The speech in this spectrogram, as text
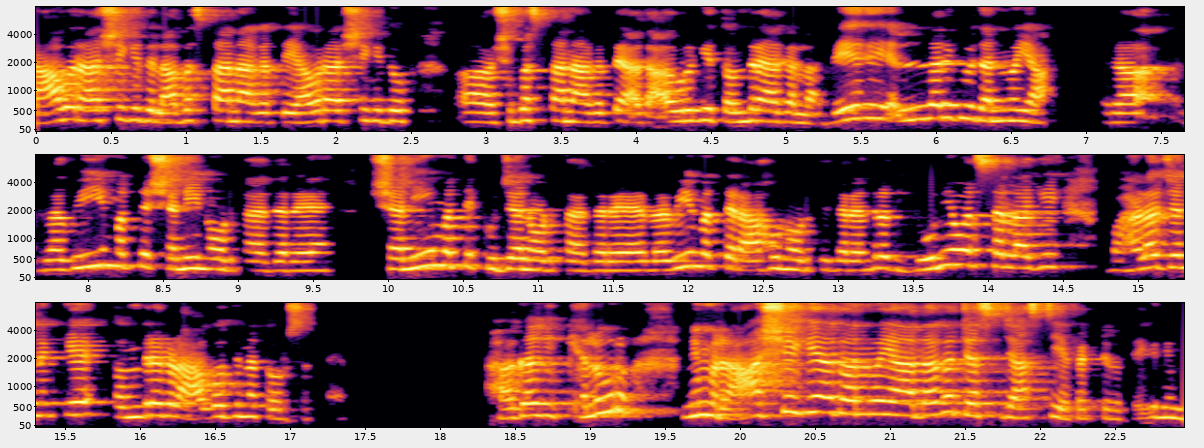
ಯಾವ ರಾಶಿಗೆ ಇದು ಲಾಭ ಸ್ಥಾನ ಆಗತ್ತೆ, ಯಾವ ರಾಶಿಗೆ ಇದು ಶುಭ ಸ್ಥಾನ ಆಗತ್ತೆ, ಅದು ಅವ್ರಿಗೆ ತೊಂದರೆ ಆಗಲ್ಲ. ಬೇರೆ ಎಲ್ಲರಿಗೂ ಇದು ಅನ್ವಯ. ರವಿ ಮತ್ತೆ ಶನಿ ನೋಡ್ತಾ ಇದ್ದಾರೆ ಶನಿ ಮತ್ತೆ ಕುಜ ನೋಡ್ತಾ ಇದ್ದಾರೆ ರವಿ ಮತ್ತೆ ರಾಹು ನೋಡ್ತಿದ್ದಾರೆ ಅಂದ್ರೆ ಅದು ಯೂನಿವರ್ಸಲ್ ಆಗಿ ಬಹಳ ಜನಕ್ಕೆ ತೊಂದರೆಗಳು ಆಗೋದನ್ನ ತೋರಿಸುತ್ತೆ. ಹಾಗಾಗಿ ಕೆಲವರು ನಿಮ್ಮ ರಾಶಿಗೆ ಅದು ಅನ್ವಯ ಆದಾಗ ಜಸ್ಟ್ ಜಾಸ್ತಿ ಎಫೆಕ್ಟ್ ಇರುತ್ತೆ. ಈಗ ನಿಮ್ಮ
